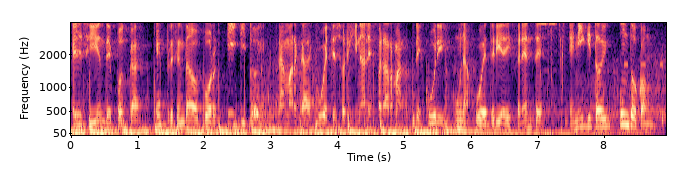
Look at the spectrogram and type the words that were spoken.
El siguiente podcast es presentado por Ikitoy, la marca de juguetes originales para armar. Descubrí una juguetería diferente en ikitoy.com.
